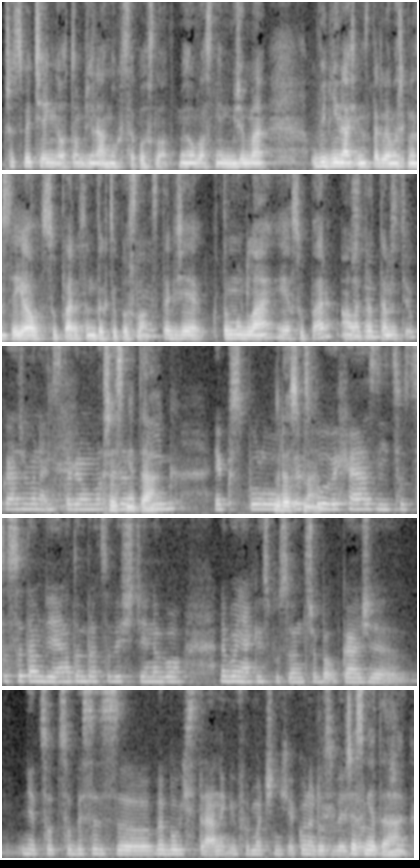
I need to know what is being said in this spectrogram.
přesvědčení o tom, že nám ho chce poslat. My ho vlastně můžeme, uvidí náš Instagram a řekne si, jo, super, jsem to chci poslat. Takže k tomuhle je super. Ale že tam prostě ukážeme na Instagramu vlastně Přesně ten tým, tak. Jak spolu, jak spolu vychází, co, co se tam děje na tom pracovišti, nebo, nebo nějakým způsobem třeba ukáže něco, co by se z webových stránek informačních jako nedozvěděl. Přesně takže... tak.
